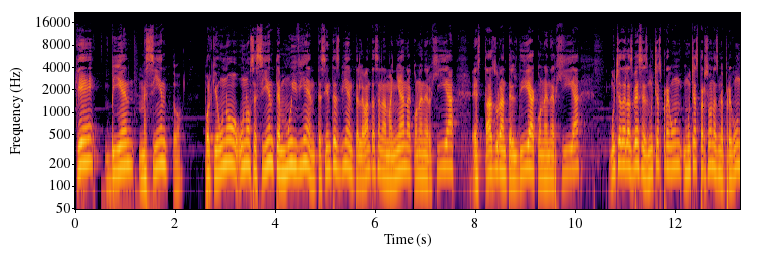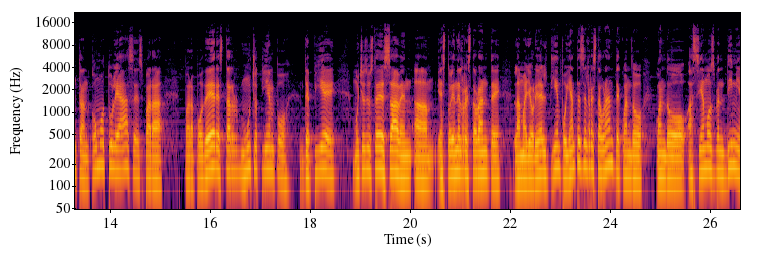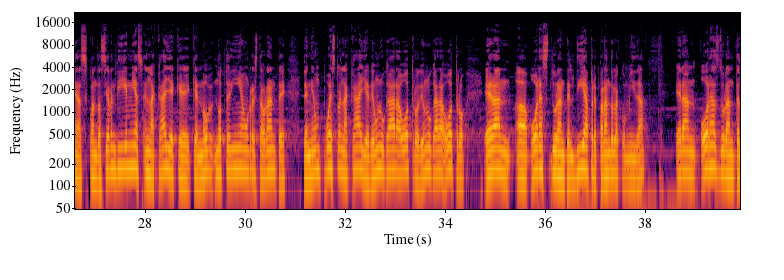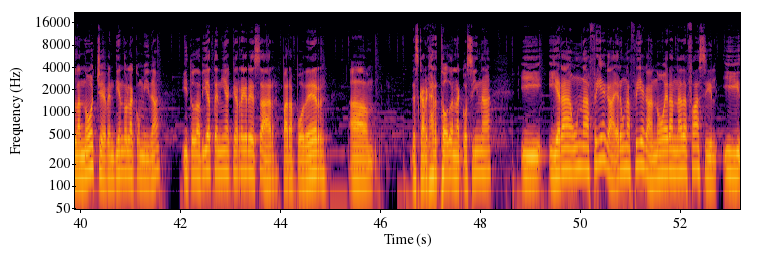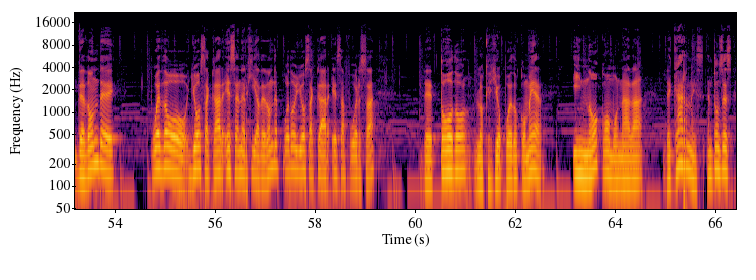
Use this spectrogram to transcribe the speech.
qué bien me siento porque uno, uno se siente muy bien, te sientes bien, te levantas en la mañana con energía, estás durante el día con energía. Muchas de las veces, muchas, muchas personas me preguntan, ¿cómo tú le haces para, para poder estar mucho tiempo de pie Muchos de ustedes saben, um, estoy en el restaurante la mayoría del tiempo y antes del restaurante, cuando, cuando hacíamos vendimias, cuando hacía vendimias en la calle que, no, no, tenía un restaurante, tenía un puesto en la calle de un lugar a otro, de un lugar a otro, eran uh, horas durante el día preparando la comida, eran horas durante la noche vendiendo la comida y todavía tenía que regresar para poder um, descargar todo en la cocina Y, era una friega, era una friega, no era nada fácil. ¿Y de dónde puedo yo sacar esa energía? ¿De dónde puedo yo sacar esa fuerza? De todo lo que yo puedo comer. Y no como nada de carnes. Entonces,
